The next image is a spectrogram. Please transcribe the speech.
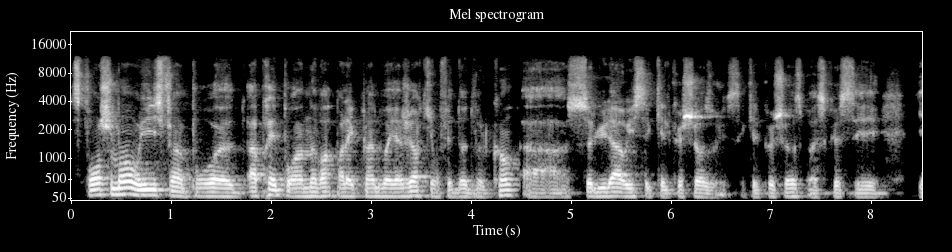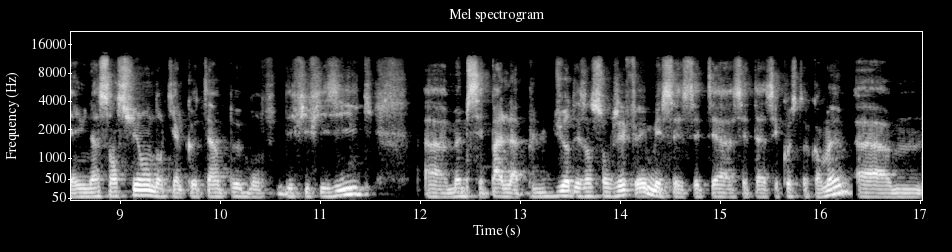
Franchement, oui. Enfin, pour euh, après, pour en avoir parlé avec plein de voyageurs qui ont fait d'autres volcans, euh, celui-là, oui, c'est quelque chose. C'est quelque chose parce que c'est, il y a une ascension, donc il y a le côté un peu bon défi physique. Euh, même c'est pas la plus dure des ascensions que j'ai fait, mais c'était assez costaud quand même. Euh,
